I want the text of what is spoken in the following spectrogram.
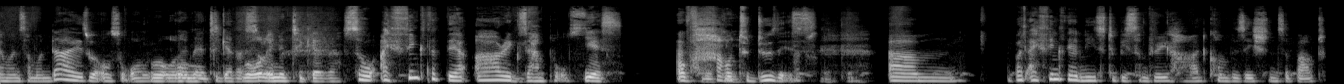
And when someone dies, we're also all, We're all, in it together. We're all so, in it together. so I think that there are examples Yes. of Absolutely. how to do this. Um, but I think there needs to be some very hard conversations about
